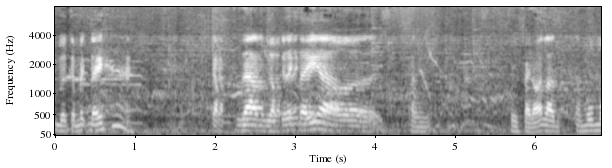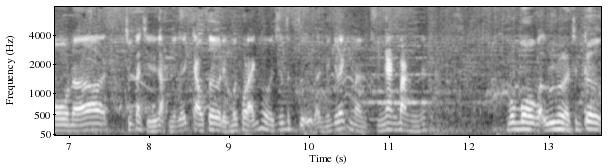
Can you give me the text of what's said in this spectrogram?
vừa cầm deck đấy gặp ra gặp cái deck đấy uh, thằng thì phải nói là thằng Momo nó chúng ta chỉ gặp những cái counter để mới có đánh thôi chứ thực sự là những cái deck mà ngang bằng ấy. Momo gọi luôn luôn là chân cơ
